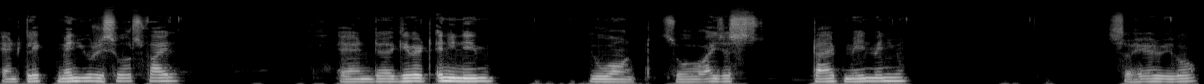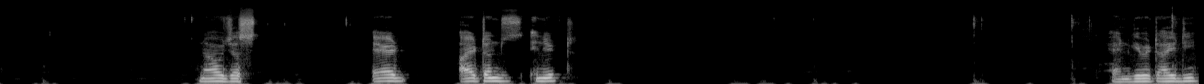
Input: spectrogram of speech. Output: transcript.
and click menu resource file and uh, give it any name you want. So I just type main menu. So here we go. Now just add items in it. And give it id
